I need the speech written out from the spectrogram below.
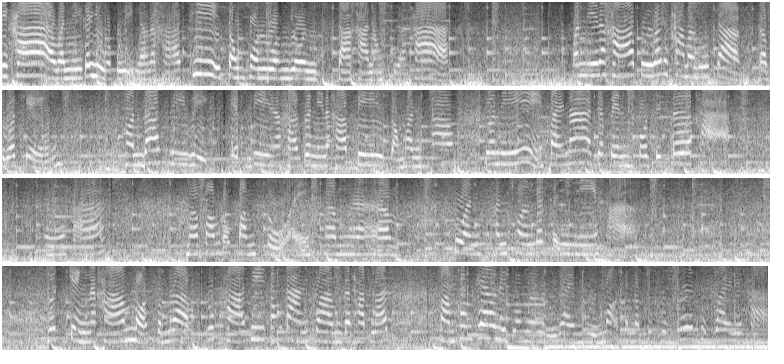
สวัสดีค่ะ วันนี้ก็อยู่กับปุ๋ยอีกแล้วนะคะ ที่ทรงพลรวมยนต์สาขาหนองเสือค่ะ วันนี้นะคะปุ๋ยก็จะพามารู้จักกับรถเก๋ง Honda Civic FD นะคะ ตัวนี้นะคะปี 2009 ตัวนี้ไฟหน้าจะเป็นโปรเจคเตอร์ค่ะเห็นไหมคะมาพร้อมกับความสวยความงาม ส่วนคันชนก็เป็นนี้ค่ะ เก่งนะคะ เหมาะสำหรับลูกค้าที่ต้องการความกระทัดรัด ความคล่องแคล่วในตัวเมืองหรือใดหรือเหมาะสำหรับทุกๆเพศทุกวัยเลยค่ะ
